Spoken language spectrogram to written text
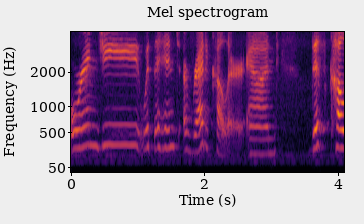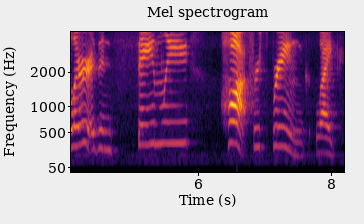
orangey with a hint of red color. And this color is insanely hot for spring. Like,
